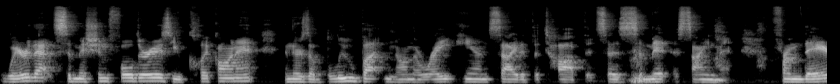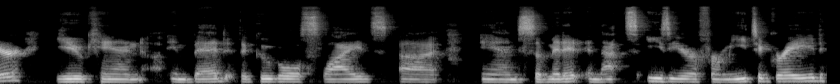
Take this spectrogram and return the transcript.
where that submission folder is, you click on it, and there's a blue button on the right hand side at the top that says Submit Assignment. From there, you can embed the Google Slides uh, and submit it, and that's easier for me to grade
